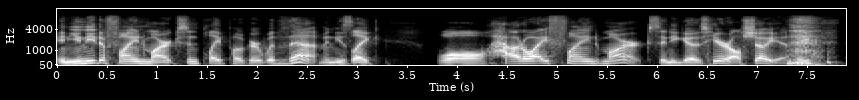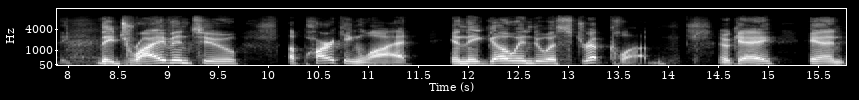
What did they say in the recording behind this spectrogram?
And you need to find marks and play poker with them. And he's like, well, how do I find marks? And he goes, here, I'll show you. And they, they drive into a parking lot and they go into a strip club. Okay. And,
